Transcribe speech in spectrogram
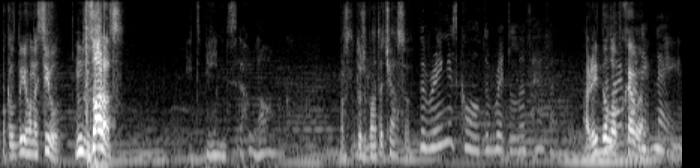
Поклади його на сіл. Зараз! Просто дуже багато часу. The ring is called the Riddle of Heaven. A Riddle of Heaven. name,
